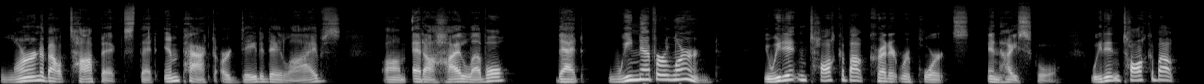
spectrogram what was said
learn about topics that impact our day to day lives um, at a high level that we never learned. We didn't talk about credit reports in high school. We didn't talk about,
